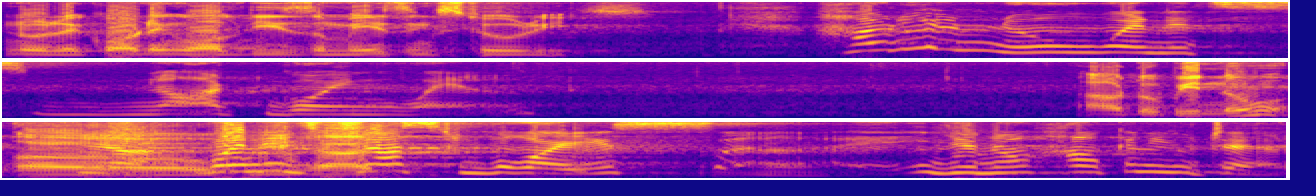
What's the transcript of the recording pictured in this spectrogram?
you know, recording all these amazing stories. How do you know when it's not going well? How do we know? Uh, yeah, when it's had- just voice, uh, you know, how can you tell?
